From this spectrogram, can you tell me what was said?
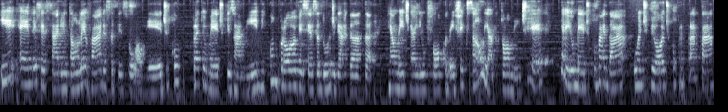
e é necessário então levar essa pessoa ao médico para que o médico examine, comprove se essa dor de garganta realmente é ali o foco da infecção, e habitualmente é, e aí o médico vai dar o antibiótico para tratar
